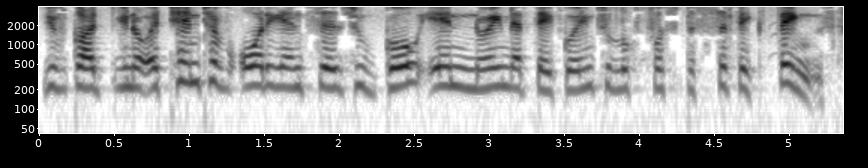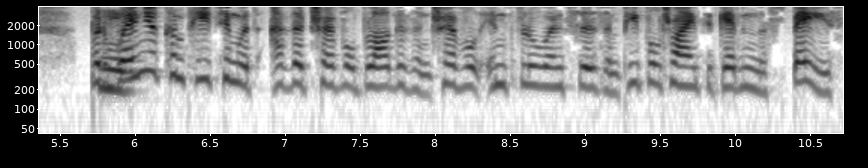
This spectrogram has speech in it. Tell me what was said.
You've got, you know, attentive audiences who go in knowing that they're going to look for specific things. But mm. when you're competing with other travel bloggers and travel influencers and people trying to get in the space,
